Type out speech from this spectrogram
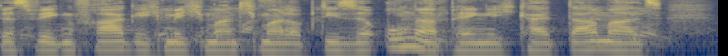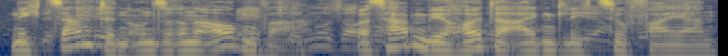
Deswegen frage ich mich manchmal, ob diese Unabhängigkeit damals nicht Sand in unseren Augen war. Was haben wir heute eigentlich zu feiern?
